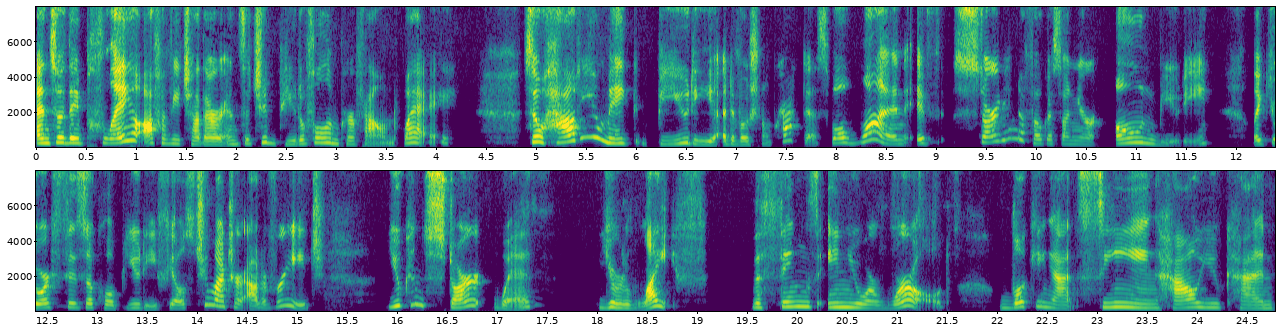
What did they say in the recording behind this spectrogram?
And so they play off of each other in such a beautiful and profound way. So, how do you make beauty a devotional practice? Well, one, if starting to focus on your own beauty, like your physical beauty, feels too much or out of reach, you can start with your life, the things in your world looking at seeing how you can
